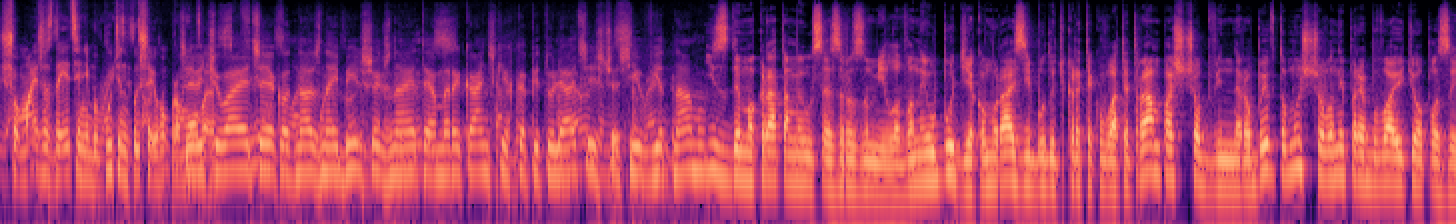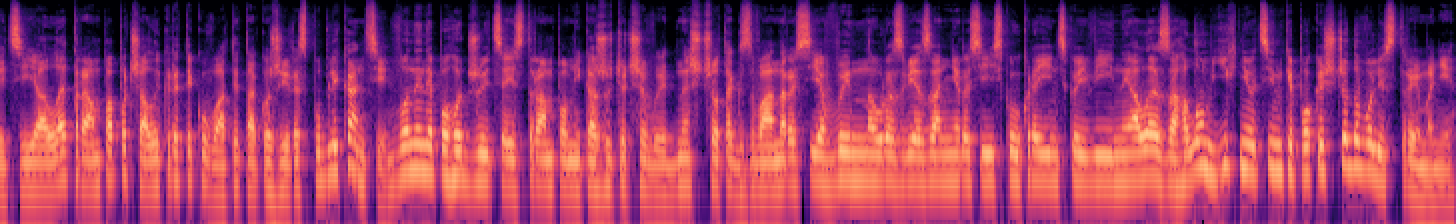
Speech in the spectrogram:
що майже здається, ніби Путін пише його Це відчувається як одна з найбільших, знаєте, американських капітуляцій з часів В'єтнаму. І з демократами усе зрозуміло. Вони у будь-якому разі будуть критикувати Трампа, що б він не робив, тому що вони перебувають у опозиції. Але Трампа почали критикувати також і республіканці. Вони не погоджуються із Трампом і кажуть очевидне, що так звана Росія винна у розв'язанні російсько-української війни, але загалом їхні оцінки поки що доволі стримані.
